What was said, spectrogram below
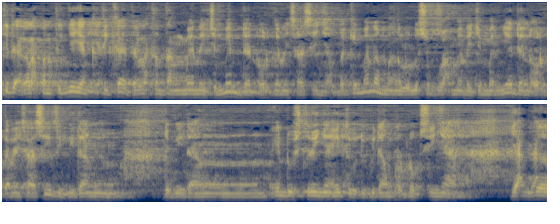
tidak kalah pentingnya yang ketiga adalah tentang manajemen dan organisasinya. Bagaimana mengelola sebuah manajemennya dan organisasi di bidang di bidang industrinya itu, di bidang produksinya. Yang ke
